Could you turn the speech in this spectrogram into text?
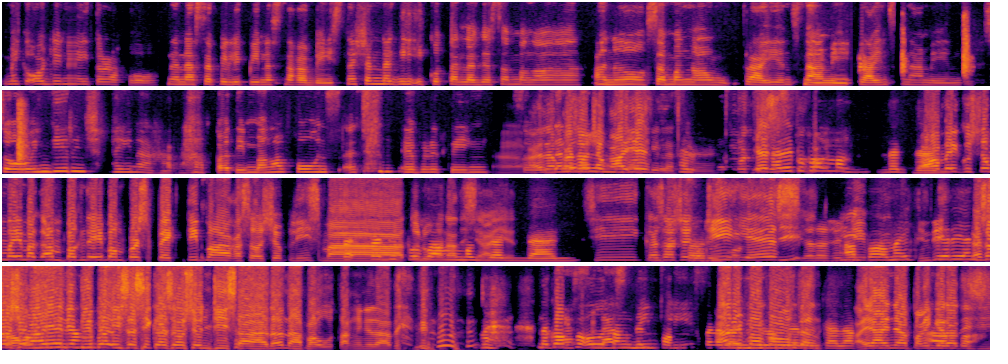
may coordinator ako na nasa Pilipinas naka-base na siyang nag-iikot talaga sa mga ano sa mga clients namin, clients namin. So hindi rin siya hinaharap pati mga phones at everything. Ah, So alam ka, dalawa lang sila, sir. Yes. Pwede po bang magdagdag? may gusto may mag-ambag na ibang perspective, mga kasosyo, please, P- Pwede po matulungan bang magdagdag? Si Kasosyo G, yes. Kasosyo G. Apo, may Hindi, experience Kasosyo po. Ayen, Hindi hindi ba isa si Kasosyo G sa ano, napautang niyo natin? Nagpapautang din po. Ah, hindi nagpapautang. Ayan niya, pakinggan natin Apo. si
